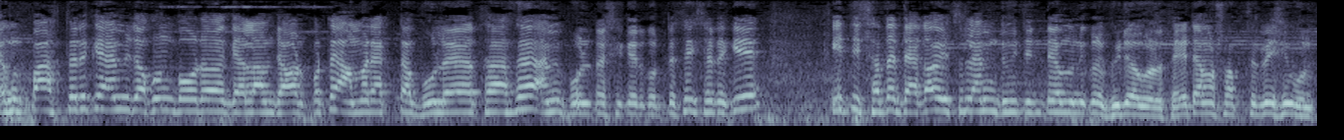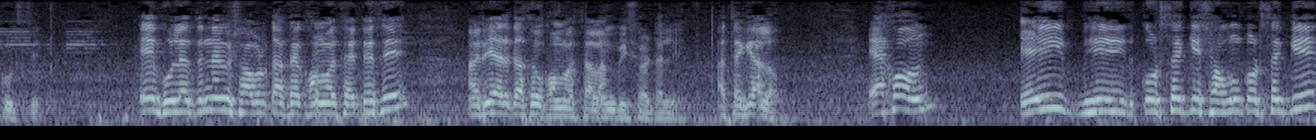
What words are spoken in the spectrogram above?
এখন পাঁচ তারিখে আমি যখন বড় গেলাম, যাওয়ার পথে আমার একটা ভুল হয়ে আছে, আমি ভুলটা স্বীকার করতেছি। সেটা কি? ইতির সাথে দেখা হয়েছিল, আমি দুই, তিনটে মনে করে ভিডিও বানাতে। এটা আমার সবচেয়ে বেশি ভুল করছি। এই ভুলের জন্য আমি সবার কাছে ক্ষমা চাইতেছি রিয়ার কাছেও ক্ষমা চালাম বিষয়টা নিয়ে। আচ্ছা গেল। এখন এই করছে কি শগুন করছে কি?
